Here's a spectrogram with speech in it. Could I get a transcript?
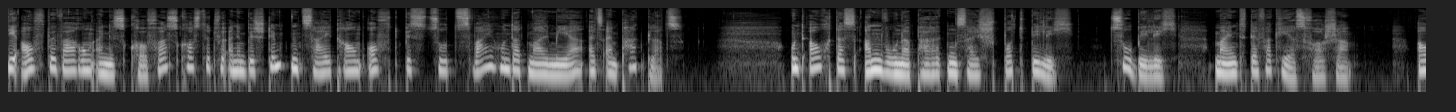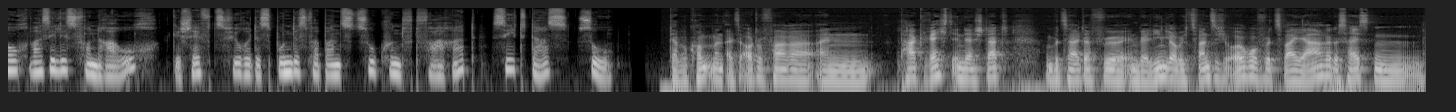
die Aufbewahrung eines Koffers kostet für einen bestimmten Zeitraum oft bis zu 200 Mal mehr als ein Parkplatz. Und auch das Anwohnerparken sei spottbillig, zu billig, meint der Verkehrsforscher. Auch Vasilis von Rauch, Geschäftsführer des Bundesverbands Zukunft Fahrrad, sieht das so. Da bekommt man als Autofahrer ein Parkrecht in der Stadt und bezahlt dafür in Berlin, glaube ich, 20 Euro für zwei Jahre. Das heißt, ein,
